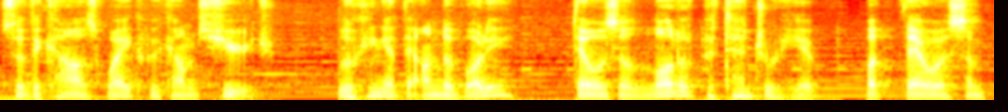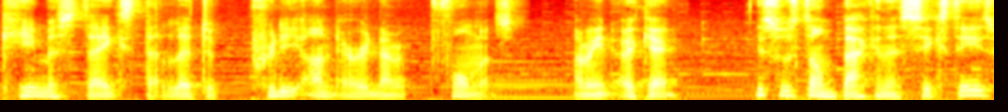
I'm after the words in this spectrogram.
so the car's wake becomes huge. Looking at the underbody, there was a lot of potential here, but there were some key mistakes that led to pretty unaerodynamic performance. I mean, okay, this was done back in the 60s,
